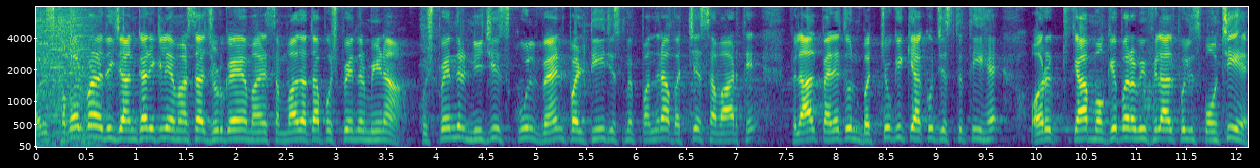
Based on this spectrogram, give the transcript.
और इस खबर पर अधिक जानकारी के लिए हमारे साथ जुड़ गए हमारे संवाददाता पुष्पेंद्र मीणा। पुष्पेंद्र, निजी स्कूल वैन पलटी, जिसमें पंद्रह बच्चे सवार थे। फ़िलहाल पहले तो उन बच्चों की क्या कुछ स्थिति है और क्या मौके पर अभी फ़िलहाल पुलिस पहुँची है?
